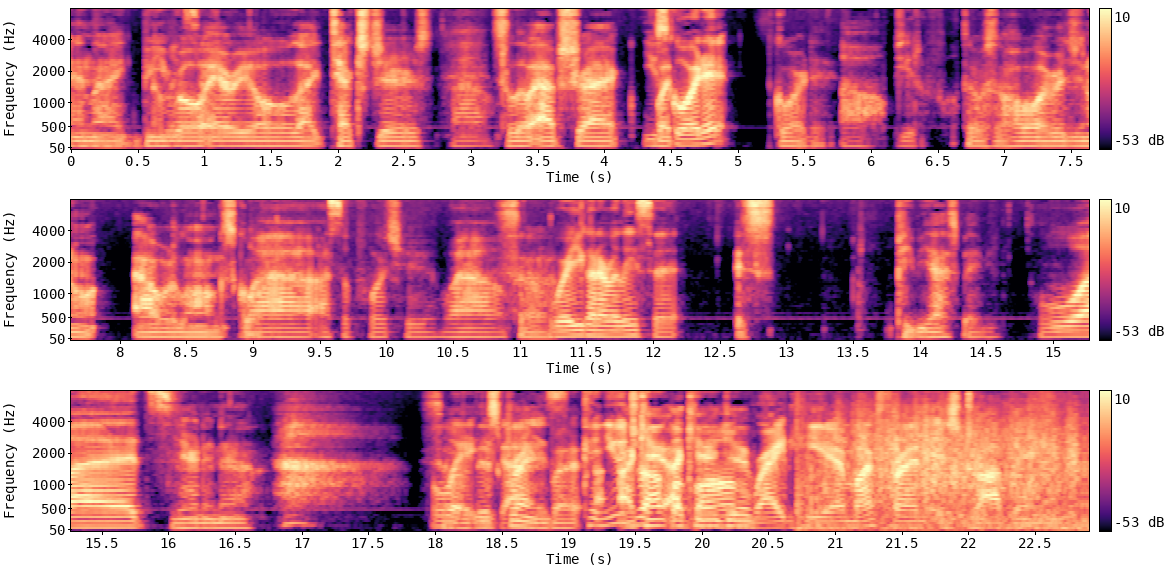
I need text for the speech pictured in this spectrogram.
and mm. like B roll, aerial, like textures. Wow. It's a little abstract. You scored it. scored it. Oh, beautiful. So it's a whole original hour long score. Wow, I support you. Wow. So- where are you gonna release it? It's PBS, baby. What? You're hearing it now. So Wait, this spring, but can you I, I drop can't, a I can't bomb give right here? My friend is dropping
